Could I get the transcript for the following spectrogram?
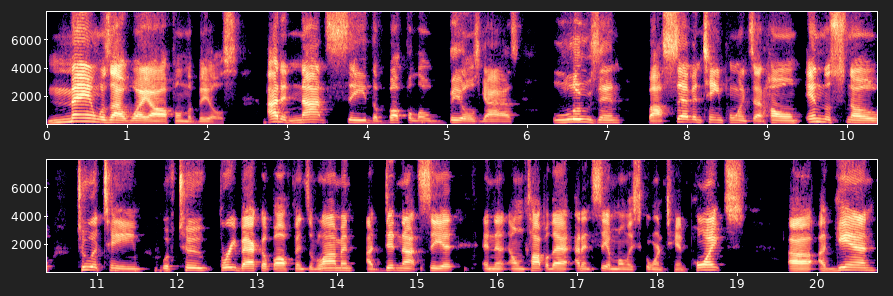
Man, was I way off on the Bills. I did not see the Buffalo Bills guys losing by 17 points at home in the snow to a team with two, three backup offensive linemen. I did not see it. And then on top of that, I didn't see them only scoring 10 points. Uh, again,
